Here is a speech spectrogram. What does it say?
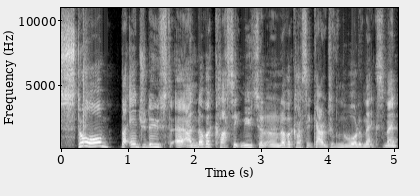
Storm that introduced uh, another classic mutant and another classic character from the world of X-Men.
